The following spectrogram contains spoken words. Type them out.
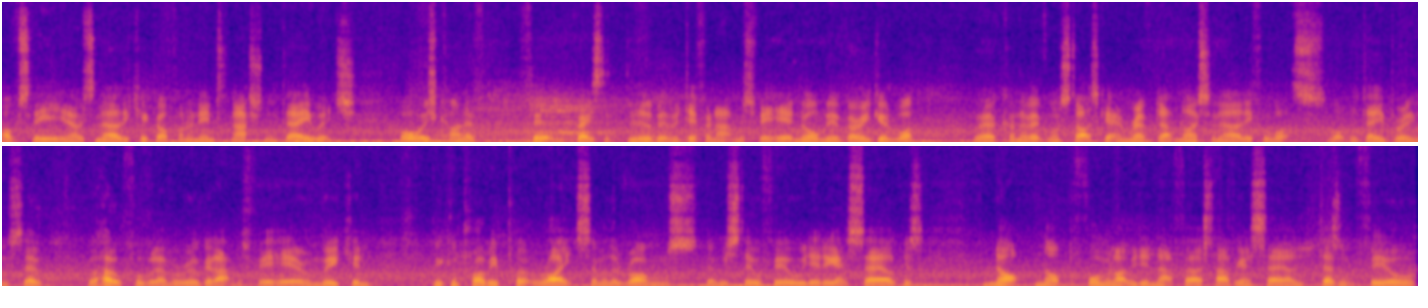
Obviously, you know, it's an early kick-off on an international day, which always kind of creates a little bit of a different atmosphere here. Normally a very good one, where kind of everyone starts getting revved up nice and early for what's what the day brings. So we're hopeful we'll have a real good atmosphere here, and we can we can probably put right some of the wrongs that we still feel we did against Sale because not not performing like we did in that first half against Sale doesn't feel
